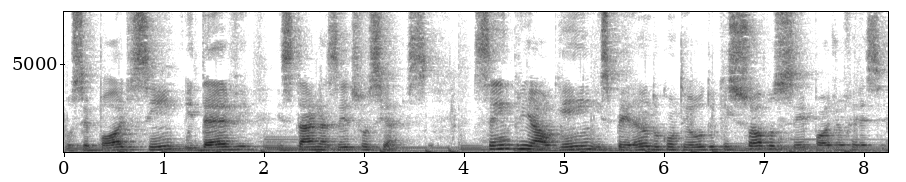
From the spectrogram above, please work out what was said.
você pode sim e deve estar nas redes sociais. Sempre há alguém esperando o conteúdo que só você pode oferecer.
